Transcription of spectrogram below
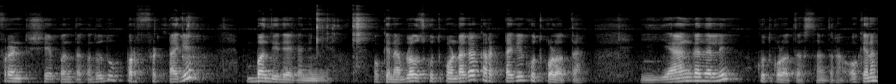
ಫ್ರಂಟ್ ಶೇಪ್ ಅಂತಕ್ಕಂಥದ್ದು ಪರ್ಫೆಕ್ಟಾಗಿ ಬಂದಿದೆ ಈಗ ನಿಮಗೆ. ಓಕೆನಾ ಬ್ಲೌಸ್ ಕೂತ್ಕೊಂಡಾಗ ಕರೆಕ್ಟಾಗಿ ಕೂತ್ಕೊಳ್ಳುತ್ತೆ. ಈ ಆ್ಯಂಗಲಲ್ಲಿ ಕೂತ್ಕೊಳ್ಳುತ್ತೆ ಸ್ನೇಹಿತರ. ಓಕೆನಾ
